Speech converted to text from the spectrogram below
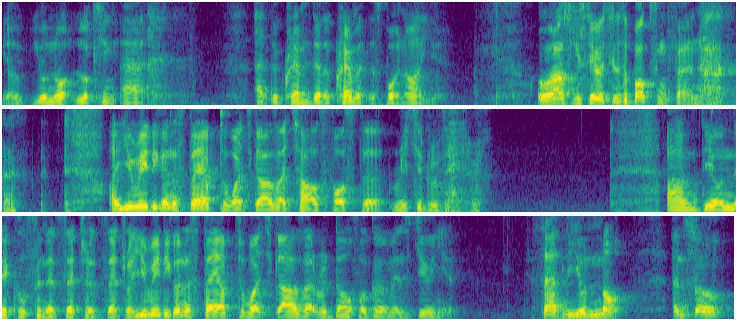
You know, you're not looking at at the creme de la creme at this point, are you? Well, I'll ask you seriously as a boxing fan. Are you really going to stay up to watch guys like Charles Foster, Richard Rivera, um, Dion Nicholson, etc., etc.? Are you really going to stay up to watch guys like Rodolfo Gomez Jr.? Sadly, you're not. And so,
